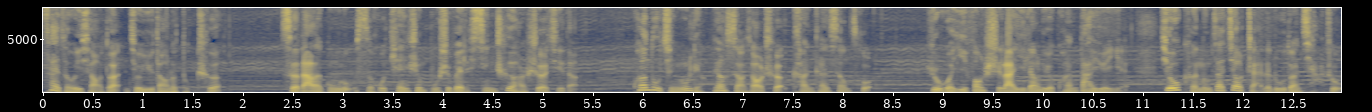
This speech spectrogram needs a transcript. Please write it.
再走一小段，就遇到了堵车。色达的公路似乎天生不是为了行车而设计的，宽度仅容两辆小轿车堪堪相错。如果一方驶来一辆略宽大越野，就有可能在较窄的路段卡住。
